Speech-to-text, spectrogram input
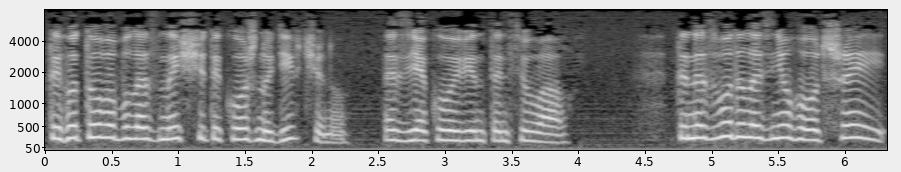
Ти готова була знищити кожну дівчину, з якою він танцював. Ти не зводила з нього очей,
